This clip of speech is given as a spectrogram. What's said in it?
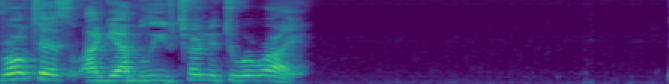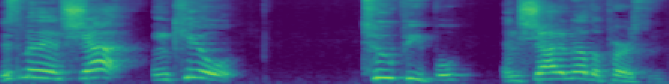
protest, I believe, turned into a riot. This man shot and killed two people and shot another person.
